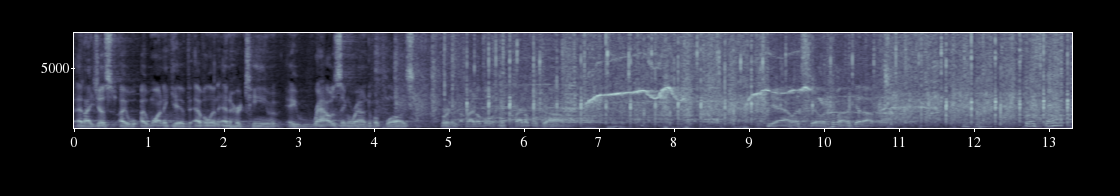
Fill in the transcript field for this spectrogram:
and I just, I, I want to give Evelyn and her team a rousing round of applause for an incredible, incredible job. Yeah, let's do it. Come on, get up. Can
